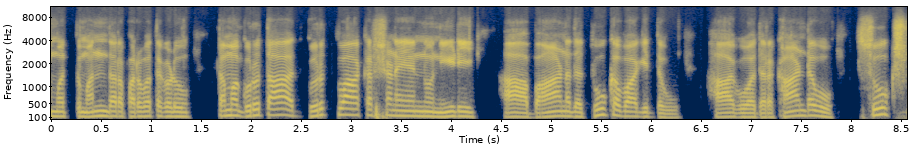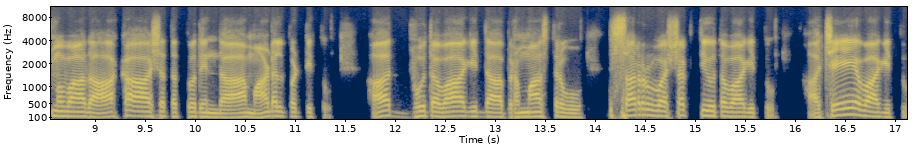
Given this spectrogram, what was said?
ಮತ್ತು ಮಂದರ ಪರ್ವತಗಳು ತಮ್ಮ ಗುರುತಾ, ಗುರುತ್ವಾಕರ್ಷಣೆಯನ್ನು ನೀಡಿ ಆ ಬಾಣದ ತೂಕವಾಗಿದ್ದವು ಹಾಗೂ ಅದರ ಕಾಂಡವು ಸೂಕ್ಷ್ಮವಾದ ಆಕಾಶ ತತ್ವದಿಂದ ಮಾಡಲ್ಪಟ್ಟಿತ್ತು. ಅದ್ಭುತವಾಗಿದ್ದ ಆ ಬ್ರಹ್ಮಾಸ್ತ್ರವು ಸರ್ವ ಶಕ್ತಿಯುತವಾಗಿತ್ತು ಅಜೇಯವಾಗಿತ್ತು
